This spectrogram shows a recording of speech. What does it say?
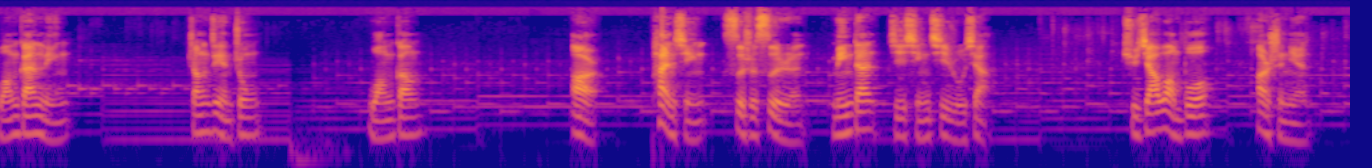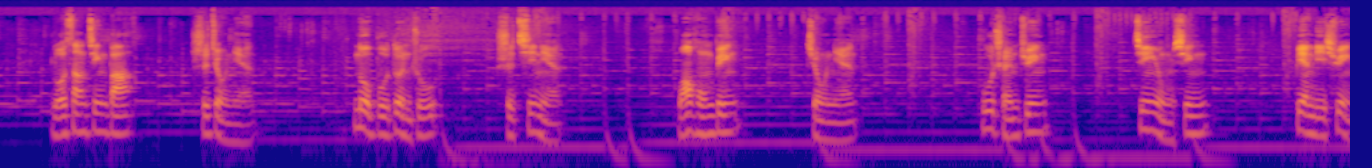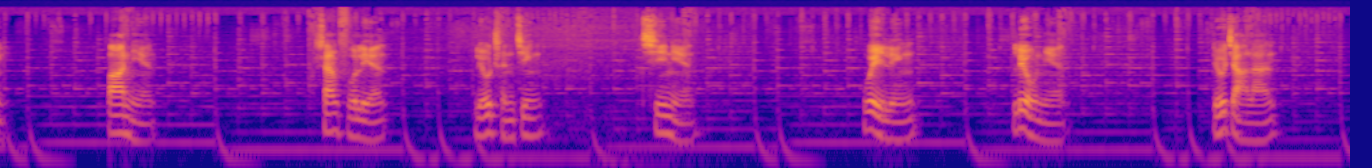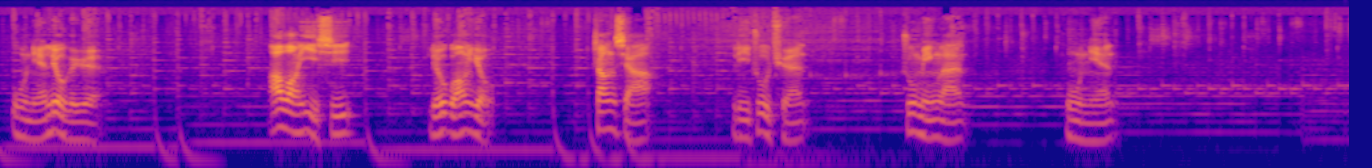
王甘霖、张建忠、王刚。二、判刑四十四人，名单及刑期如下：曲家旺波，二十年；罗桑金巴，十九年；诺布顿珠，十七年；王洪兵，九年；乌成军、金永兴、卞立训，八年。山福莲、刘成金，七年；魏林，六年；刘甲兰，五年六个月；阿旺义熙、刘广友、张霞、李柱全、朱明兰，五年；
